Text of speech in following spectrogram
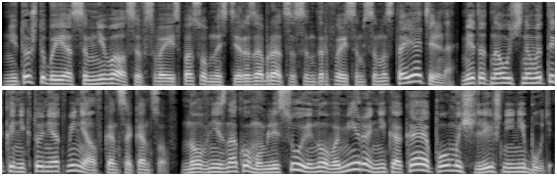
Не то чтобы я сомневался в своей способности разобраться с интерфейсом самостоятельно, метод научного тыка никто не отменял в конце концов. Но в незнакомом лесу иного мира никакая помощь лишней не будет.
